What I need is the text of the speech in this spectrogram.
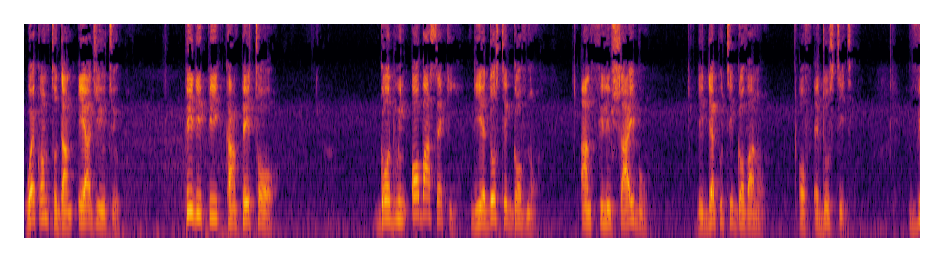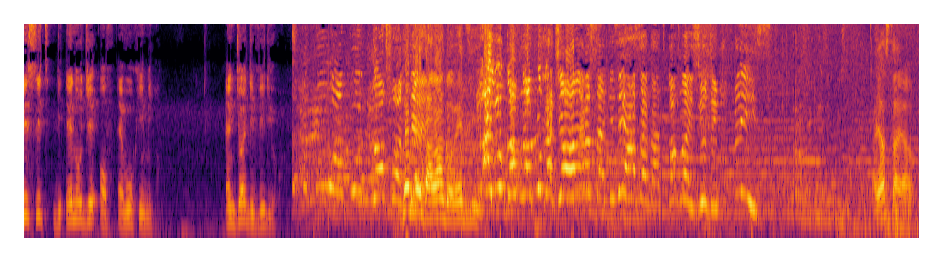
Welcome to Dan ARG YouTube. PDP campaign tour. Godwin Obaseki, the Edo State Governor, and Philip Shaibu, the Deputy Governor of Edo State, visit the Enoje of Ewohimi. Enjoy the video. Government is around already. Are you governor? Look at your handset. Is it handset that governor is using? Please. I just tired.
